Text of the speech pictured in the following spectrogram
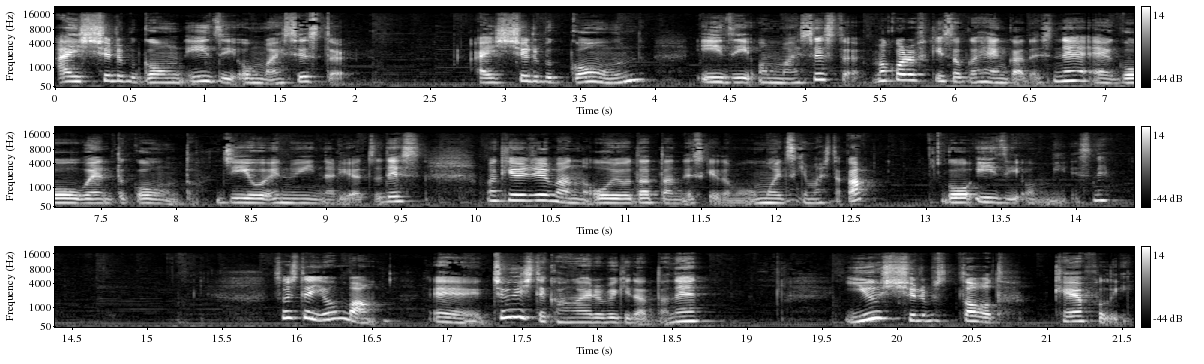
I should have gone easy on my sister I should have gone easy on my sister まあこれ不規則変化ですね、えー、go went gone と gone になるやつです、まあ、90番の応用だったんですけども思いつきましたか go easy on me ですね。そして4番、えー、注意して考えるべきだったね。You should have thought carefully.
